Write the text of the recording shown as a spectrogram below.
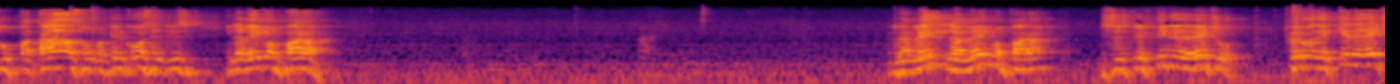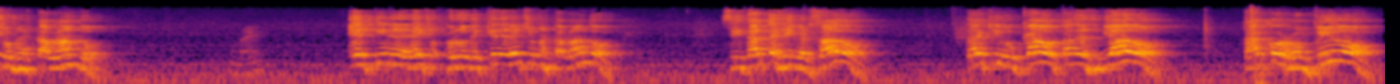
tus patadas o cualquier cosa y, la ley lo ampara. La ley, la ley lo ampara. Dice que él tiene derecho. Pero ¿de qué derecho me está hablando? Él tiene derecho, pero ¿de qué derecho me está hablando? Si está tergiversado, está equivocado, está desviado, está corrompido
